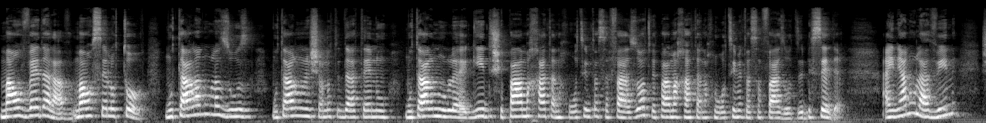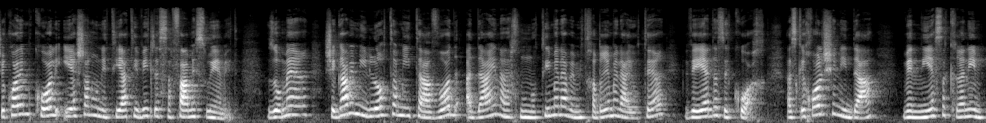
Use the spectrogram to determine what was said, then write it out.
מה עובד עליו, מה עושה לו טוב. מותר לנו לזוז, מותר לנו לשנות את דעתנו, מותר לנו להגיד שפעם אחת אנחנו רוצים את השפה הזאת ופעם אחת אנחנו רוצים את השפה הזאת, זה בסדר. העניין הוא להבין שקודם כל יש לנו נטייה טבעית לשפה מסוימת. זה אומר שגם אם היא לא תמיד תעבוד, עדיין אנחנו נוטים אליה ומתחברים אליה יותר, וידע זה כוח. אז ככל שנדע ונהיה סקרנים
